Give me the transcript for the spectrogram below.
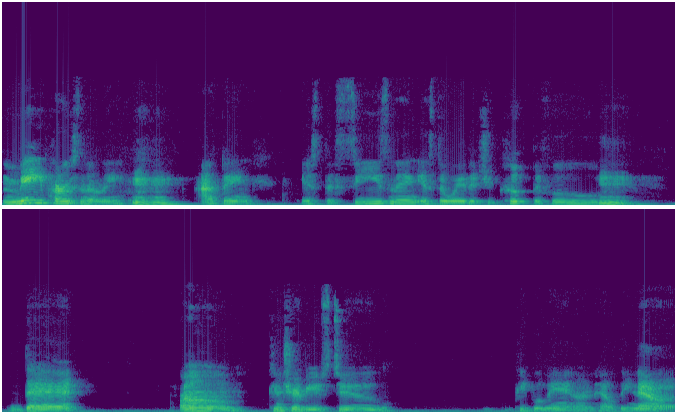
me personally, mm-hmm. I think it's the seasoning, it's the way that you cook the food mm. that um contributes to people being unhealthy. Now,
